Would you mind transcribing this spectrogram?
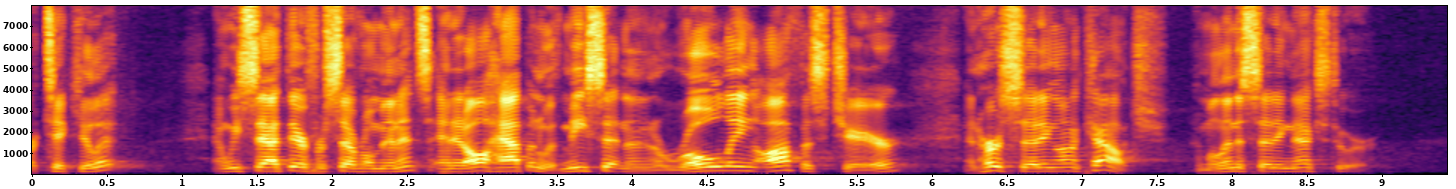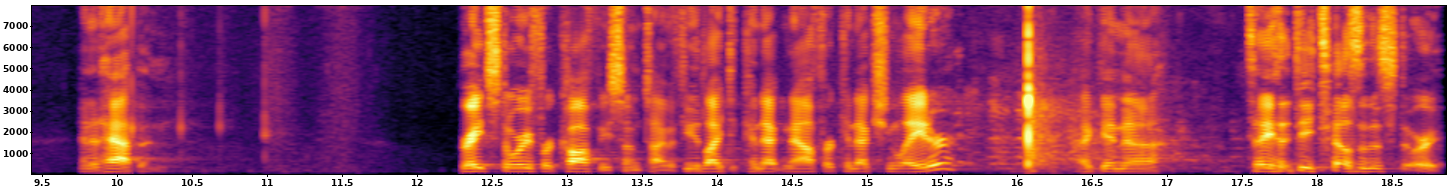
articulate, and we sat there for several minutes, and it all happened with me sitting in a rolling office chair and her sitting on a couch, and Melinda sitting next to her. And it happened. Great story for coffee sometime. If you'd like to connect now for connection later, I can uh, tell you the details of the story.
